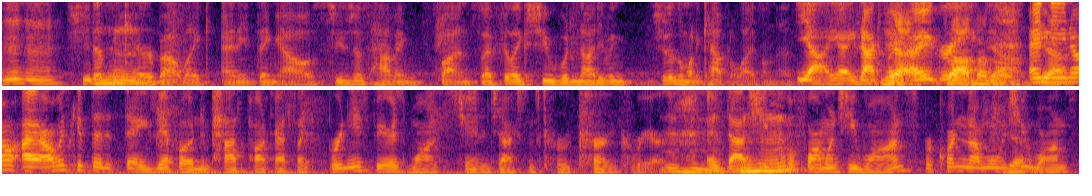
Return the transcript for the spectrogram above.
Mm-hmm. She doesn't care about like anything else. She's just having fun. So I feel like she would not even. She doesn't want to capitalize on this. Yeah, yeah, exactly. Yes, I agree. probably. Yeah. And Yeah. you know, I always give the, the example in past podcasts, like Britney Spears wants Janet Jackson's cur- current career is that she can perform when she wants, record an album when she Mm-hmm. Wants,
